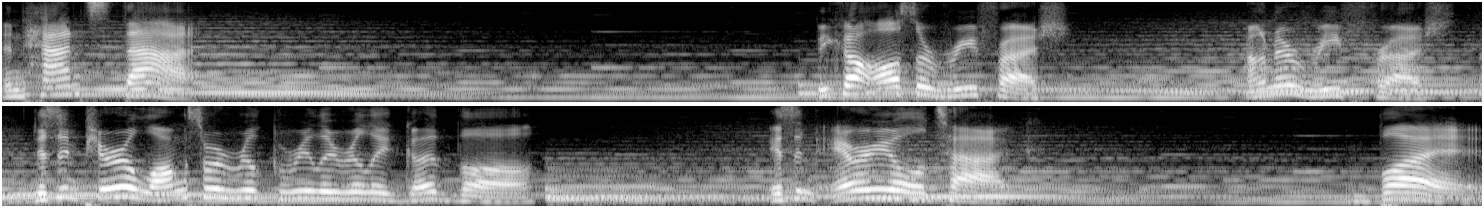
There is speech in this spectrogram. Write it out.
Enhance that. We can also refresh. I'm gonna refresh. This Imperial Longsword look really, really good though. It's an aerial attack. But...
